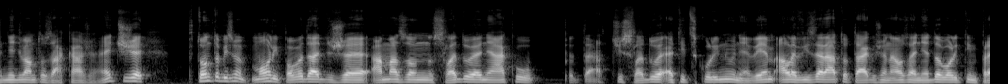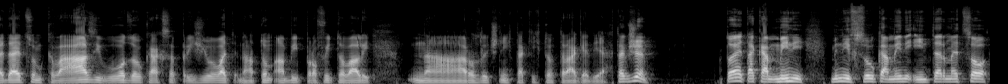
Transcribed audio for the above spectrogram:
hneď vám to zakáže. Čiže v tomto by sme mohli povedať, že Amazon sleduje nejakú či sleduje etickú líniu, neviem, ale vyzerá to tak, že naozaj nedovolí tým predajcom kvázi v úvodzovkách sa priživovať na tom, aby profitovali na rozličných takýchto tragédiách. Takže to je taká mini, mini vsúka, mini intermeco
